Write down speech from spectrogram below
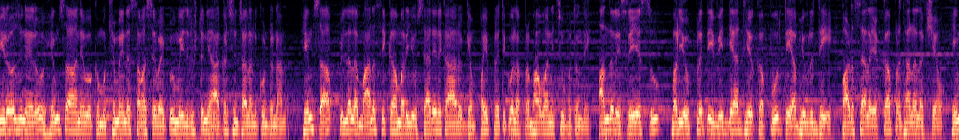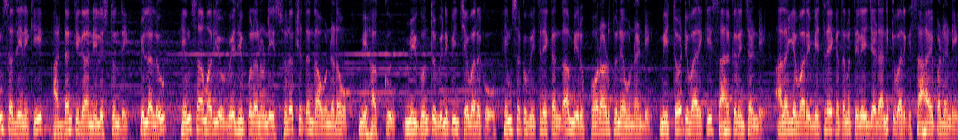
ఈ రోజు నేను హింస అనే ఒక ముఖ్యమైన సమస్య వైపు మీ దృష్టిని ఆకర్షించాలనుకుంటున్నాను. హింస పిల్లల మానసిక మరియు శారీరక ఆరోగ్యంపై ప్రతికూల ప్రభావాన్ని చూపుతుంది. అందరి శ్రేయస్సు మరియు ప్రతి విద్యార్థి యొక్క పూర్తి అభివృద్ధి పాఠశాల యొక్క ప్రధాన లక్ష్యం. హింస దీనికి అడ్డంకిగా నిలుస్తుంది. పిల్లలు హింస మరియు వేధింపుల నుండి సురక్షితంగా ఉండడం మీ హక్కు. మీ గొంతు వినిపించే వరకు హింసకు వ్యతిరేకంగా మీరు పోరాడుతూనే ఉండండి. మీ తోటి వారికి సహకరించండి. అలాగే వారి వ్యతిరేకతను తెలియజేయడానికి వారికి సహాయపడండి.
